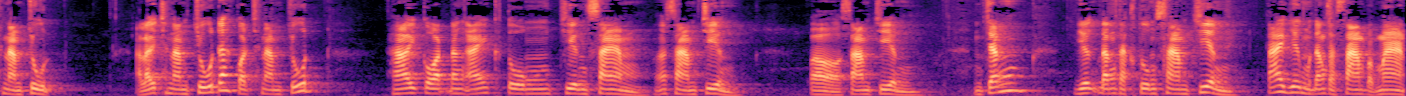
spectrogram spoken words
ឆ្នាំជូតឥឡូវឆ្នាំជូតណាគាត់ឆ្នាំជូតហើយគាត់នឹងឯងខ្ទង់ជាង30 30ជាងបើ30ជាងអញ្ចឹងយើងដឹងថាខ្ទង់30ជាង តែយើងមិនដឹងថា30ប្រមាណ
